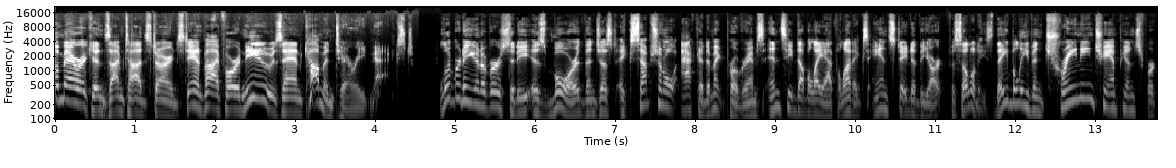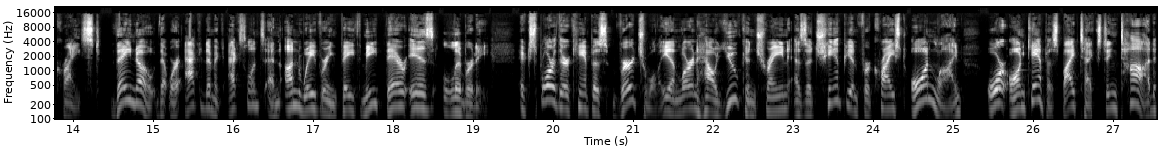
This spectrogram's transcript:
Americans. I'm Todd Starnes. Stand by for news and commentary next. Liberty University is more than just exceptional academic programs, NCAA athletics, and state of the art facilities. They believe in training champions for Christ. They know that where academic excellence and unwavering faith meet, there is liberty. Explore their campus virtually and learn how you can train as a champion for Christ online or on campus by texting Todd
